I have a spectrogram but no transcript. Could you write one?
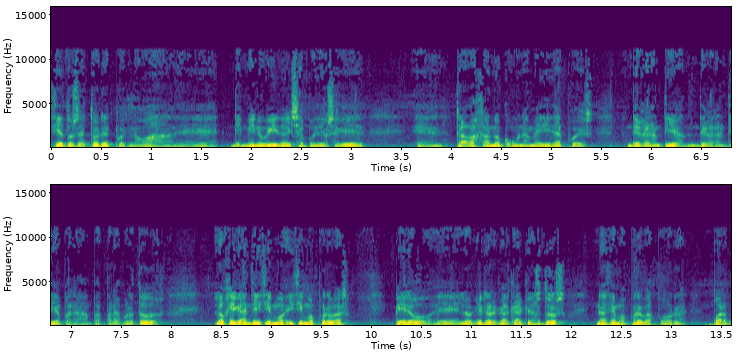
ciertos sectores pues no ha eh, disminuido y se ha podido seguir eh, trabajando con unas medidas pues de garantía de garantía para, para, para todos. Lógicamente hicimos hicimos pruebas pero lo quiero recalcar que nosotros no hacemos pruebas por, por,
